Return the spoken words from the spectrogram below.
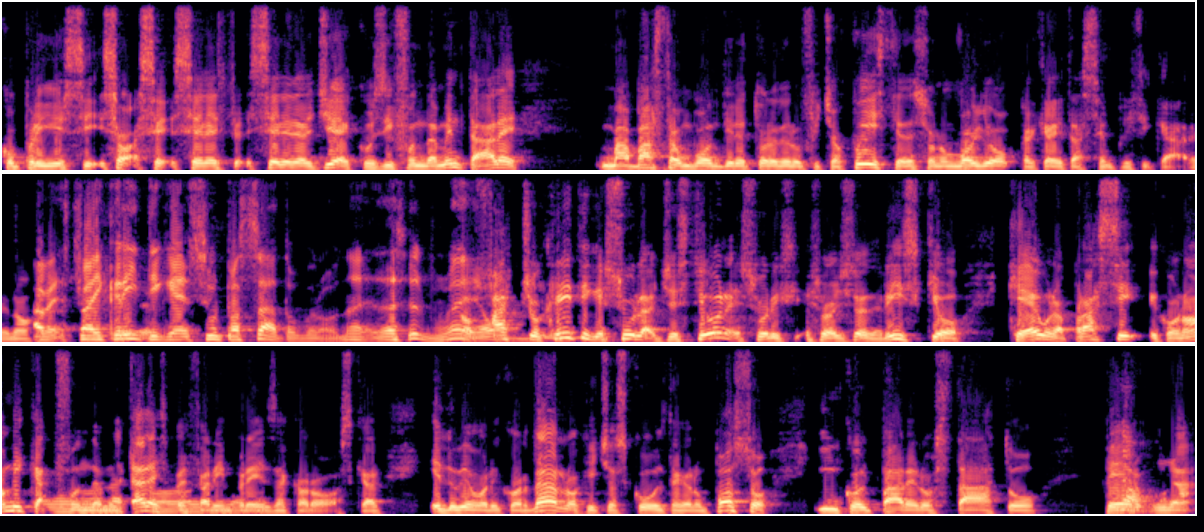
coprirsi, insomma, se, se, le, se l'energia è così fondamentale, ma basta un buon direttore dell'ufficio acquisti. Adesso non voglio per carità semplificare. No? Vabbè, fai critiche eh, sul passato, però. Eh, no, faccio critiche sulla gestione e sulla gestione del rischio, che è una prassi economica oh, fondamentale per fare impresa, caro Oscar. E dobbiamo ricordarlo a chi ci ascolta, che non posso incolpare lo Stato per no. una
